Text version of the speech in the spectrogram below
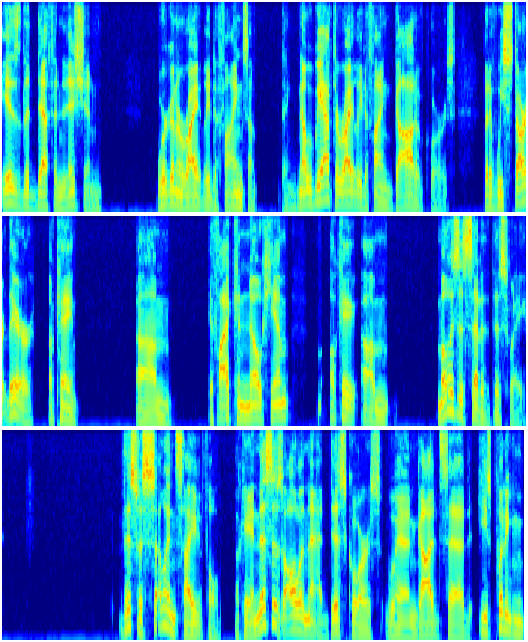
is the definition, we're going to mm-hmm. rightly define something something. Now we have to rightly define God, of course, but if we start there, okay, um, if I can know Him, okay. Um, Moses said it this way. This was so insightful. Okay, and this is all in that discourse when God said He's putting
